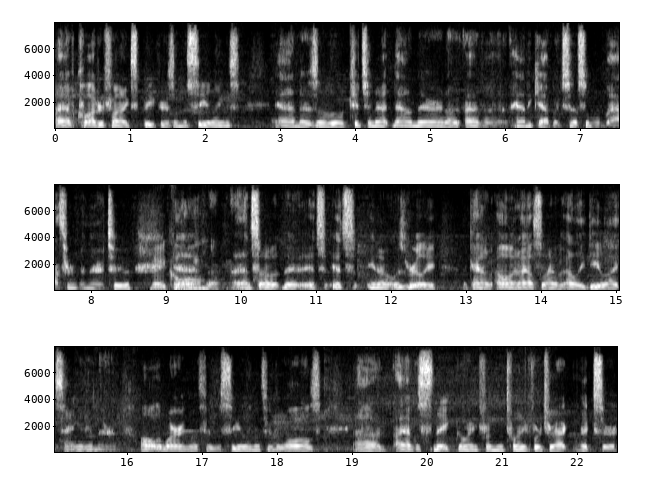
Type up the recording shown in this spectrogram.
I have quadraphonic speakers in the ceilings, and there's a little kitchenette down there, and I have a handicap accessible bathroom in there too. Very cool. And, uh, and so it's it's you know it was really kind of oh, and I also have LED lights hanging in there. All the wiring went through the ceiling and through the walls. Uh, I have a snake going from the 24 track mixer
